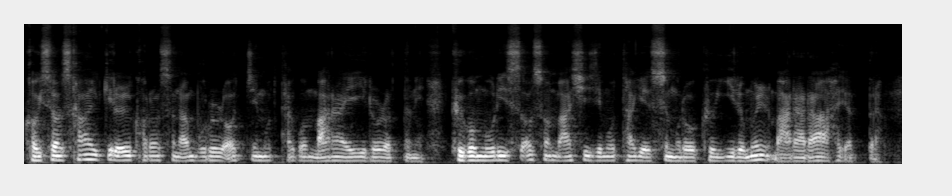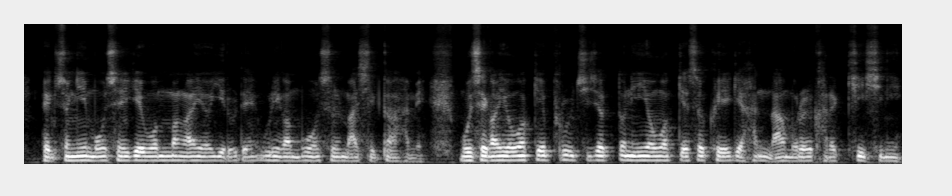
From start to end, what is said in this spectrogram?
거기서 사흘 길을 걸었으나 물을 얻지 못하고 마라에 이르렀더니 그곳 물이 써서 마시지 못하게 했으므로 그 이름을 마라라 하였더라 백성이 모세에게 원망하여 이르되 우리가 무엇을 마실까 하며 모세가 여호와께 불을 지졌더니 여호와께서 그에게 한 나무를 가르키시니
